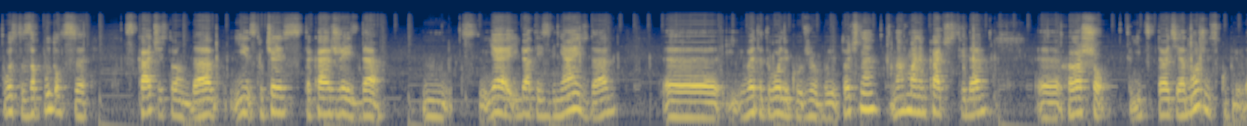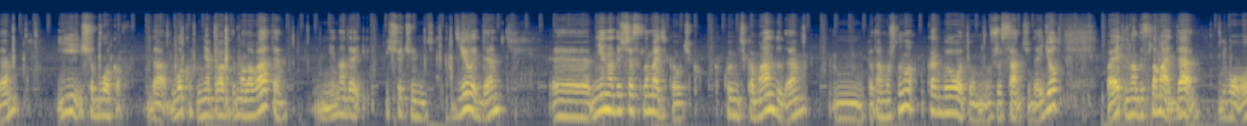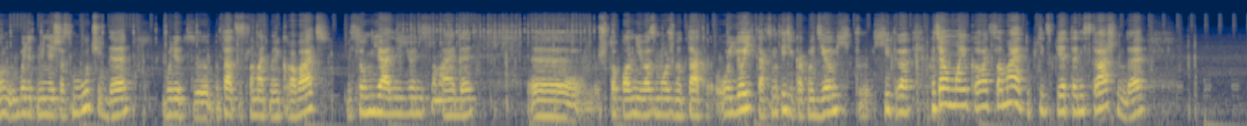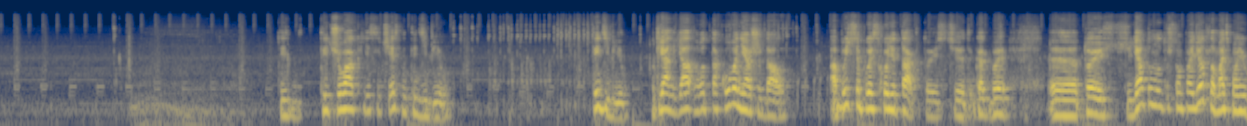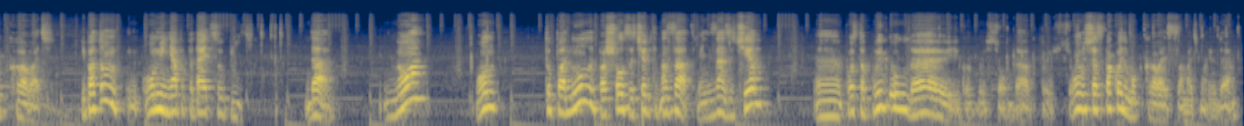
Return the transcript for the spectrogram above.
просто запутался с качеством, да, и случилась такая жесть, да. Я, ребята, извиняюсь, да. Э, в этот ролик уже будет точно в нормальном качестве, да. Э, хорошо. Давайте я ножницы куплю, да. И еще блоков. Да, блоков у меня, правда, маловато. Мне надо еще что-нибудь делать, да. Э, мне надо сейчас сломать, короче, какую-нибудь команду, да. Потому что, ну, как бы вот он уже сам сюда идет. Поэтому надо сломать, да, его. Он будет меня сейчас мучить, да, будет э, пытаться сломать мою кровать, если он реально ее не сломает, да. Э, что вполне возможно так. Ой-ой, так, смотрите, как мы делаем хитро. хитро. Хотя он мою кровать сломает, то, в принципе, это не страшно, да. Ты, ты, чувак, если честно, ты дебил. Ты дебил. Вот я, я вот такого не ожидал. Обычно происходит так, то есть, как бы, э, то есть, я думал, что он пойдет ломать мою кровать. И потом он меня попытается убить. Да. Но он тупанул и пошел зачем-то назад. Я не знаю зачем. Э, просто прыгнул, да, и как бы все, да. То есть он сейчас спокойно мог кровать сломать мою, да.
